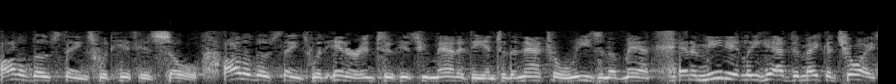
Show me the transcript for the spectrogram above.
all of those things would hit his soul. All of those things would enter into his humanity, into the natural reason of man. And immediately he had to make a choice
